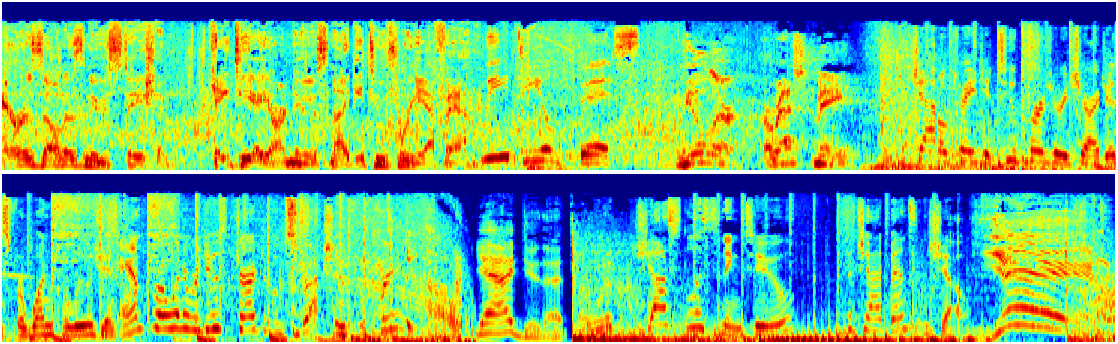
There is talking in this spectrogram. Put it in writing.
Arizona's news station, KTAR News 92.3 FM. Plea deal this. Mueller, arrest me. Chad will trade you two perjury charges for one collusion and throw in a reduced charge of obstruction for free. Yeah, I'd do that. I would. Just listening to The Chad Benson Show. Yeah!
